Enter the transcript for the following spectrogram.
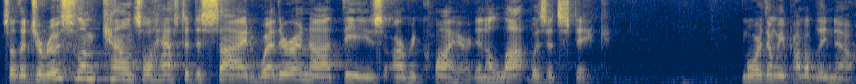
So the Jerusalem Council has to decide whether or not these are required, and a lot was at stake. More than we probably know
